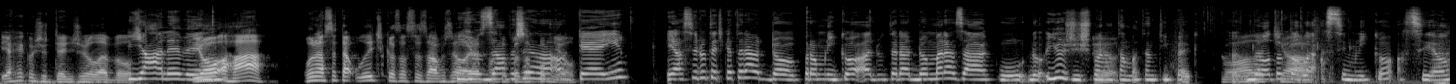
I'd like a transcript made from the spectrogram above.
Jak jakože danger level? Já nevím. Jo, aha. Ona se ta ulička zase zavřela, jo já jsem to úplně zavřela, zapomněl. ok. Já si jdu teďka teda do pro mlíko a jdu teda do mrazáku. Do, ježišmarja, Jo. tam má ten týpek. No, Bylo to tohle, asi mlíko, asi jo.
